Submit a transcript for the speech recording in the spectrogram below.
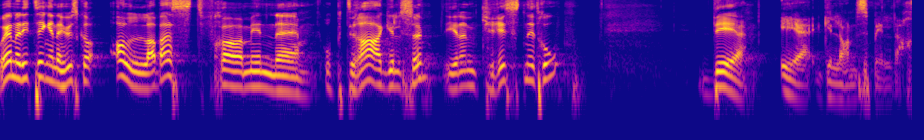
Og En av de tingene jeg husker aller best fra min eh, oppdragelse i den kristne tro, det er glansbilder.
